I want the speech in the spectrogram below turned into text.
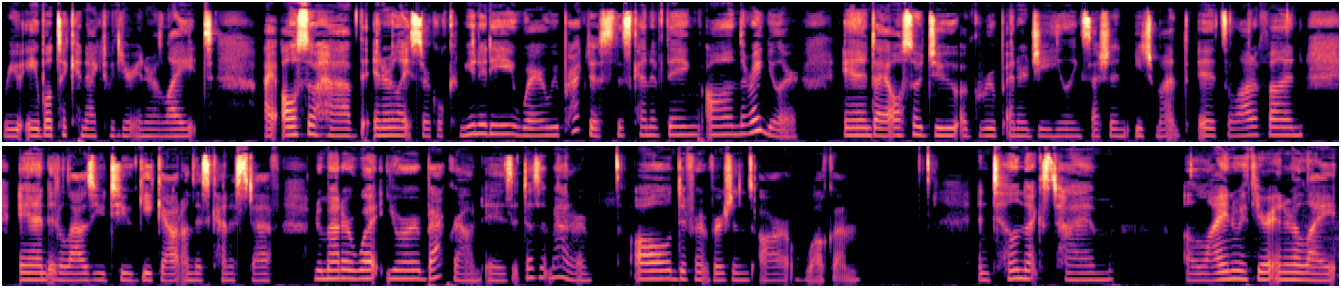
were you able to connect with your inner light? I also have the Inner Light Circle community where we practice this kind of thing on the regular. And I also do a group energy healing session each month. It's a lot of fun and it allows you to geek out on this kind of stuff no matter what your background is. It doesn't matter. All different versions are welcome. Until next time, align with your inner light,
